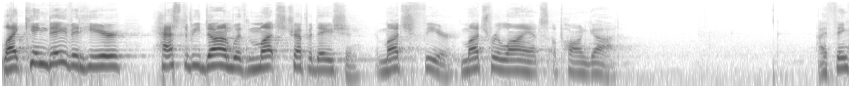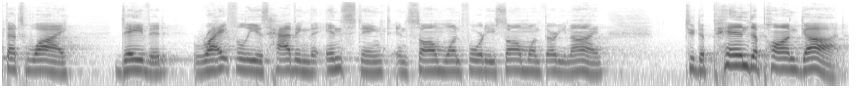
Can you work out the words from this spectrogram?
like King David here, has to be done with much trepidation, much fear, much reliance upon God. I think that's why David rightfully is having the instinct in Psalm 140, Psalm 139 to depend upon God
